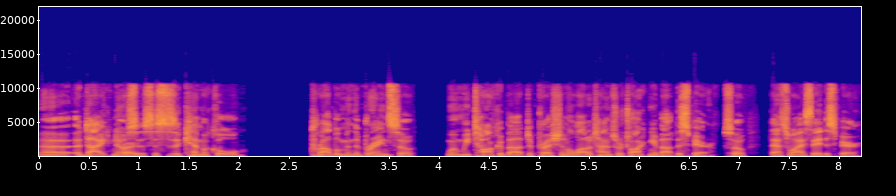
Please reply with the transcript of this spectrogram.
uh, a diagnosis. Right. This is a chemical problem in the brain. So when we talk about depression, a lot of times we're talking about despair. So that's why I say despair.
